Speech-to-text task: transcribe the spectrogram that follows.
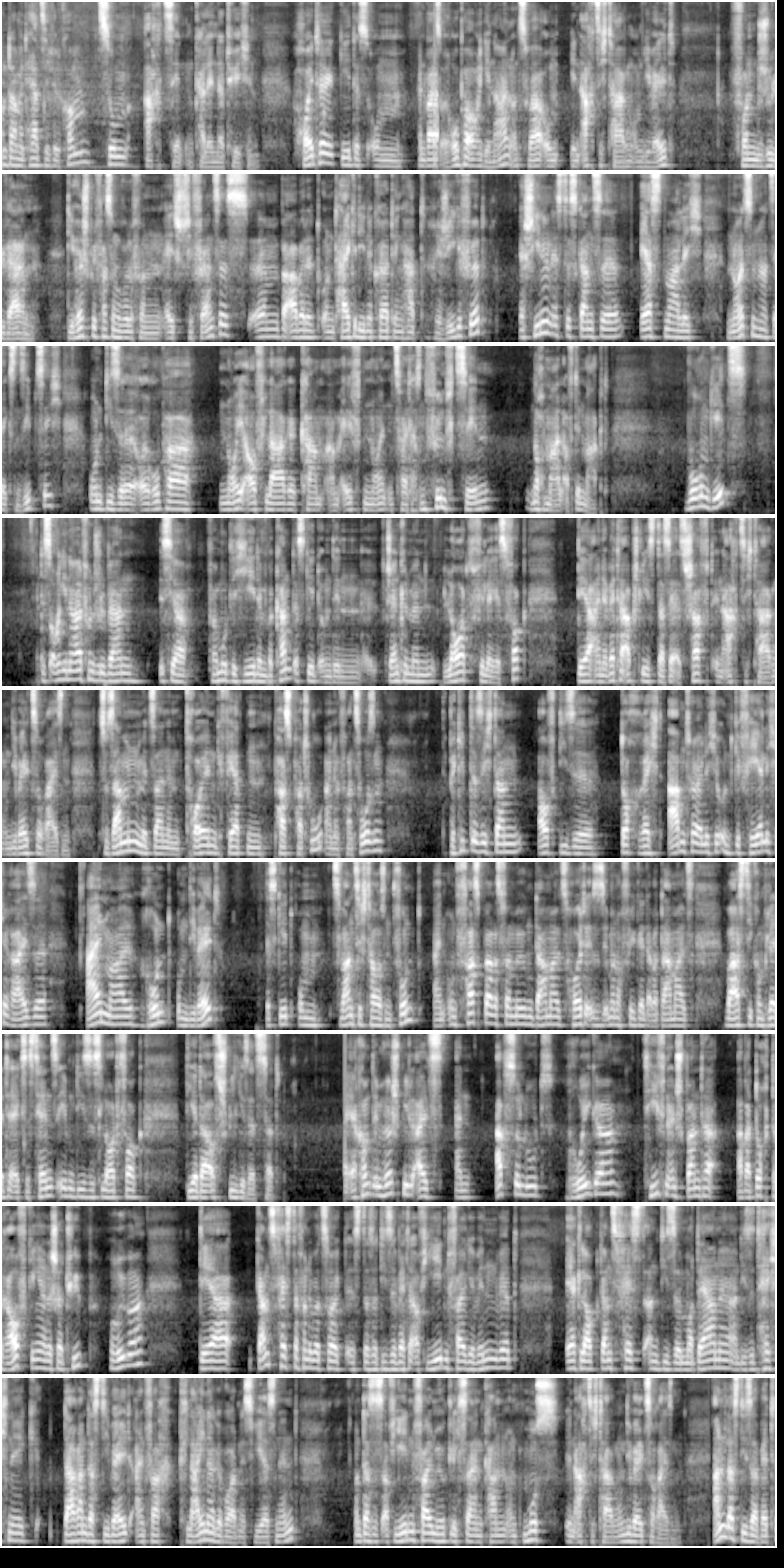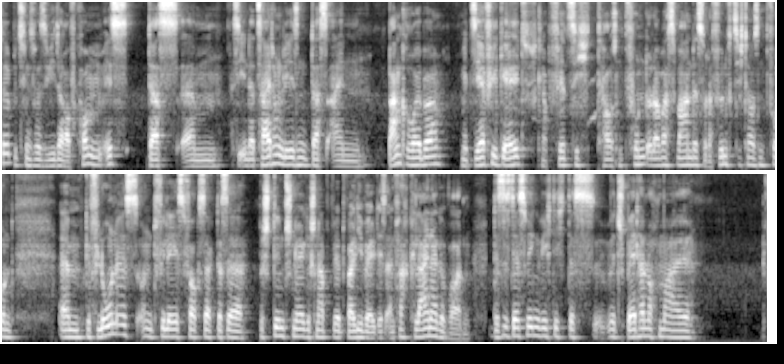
Und damit herzlich willkommen zum 18. Kalendertürchen. Heute geht es um ein weiteres Europa-Original und zwar um In 80 Tagen um die Welt von Jules Verne. Die Hörspielfassung wurde von H.G. Francis ähm, bearbeitet und Heike Dine Körting hat Regie geführt. Erschienen ist das Ganze erstmalig 1976 und diese Europa-Neuauflage kam am 11.09.2015 nochmal auf den Markt. Worum geht's? Das Original von Jules Verne ist ja vermutlich jedem bekannt. Es geht um den Gentleman Lord Phileas Fogg, der eine Wette abschließt, dass er es schafft, in 80 Tagen um die Welt zu reisen. Zusammen mit seinem treuen Gefährten Passepartout, einem Franzosen, begibt er sich dann auf diese doch recht abenteuerliche und gefährliche Reise einmal rund um die Welt es geht um 20.000 Pfund, ein unfassbares Vermögen damals. Heute ist es immer noch viel Geld, aber damals war es die komplette Existenz eben dieses Lord Fogg, die er da aufs Spiel gesetzt hat. Er kommt im Hörspiel als ein absolut ruhiger, tiefenentspannter, aber doch draufgängerischer Typ rüber, der ganz fest davon überzeugt ist, dass er diese Wette auf jeden Fall gewinnen wird. Er glaubt ganz fest an diese Moderne, an diese Technik, daran, dass die Welt einfach kleiner geworden ist, wie er es nennt und dass es auf jeden Fall möglich sein kann und muss, in 80 Tagen um die Welt zu reisen. Anlass dieser Wette, beziehungsweise wie darauf kommen, ist, dass ähm, sie in der Zeitung lesen, dass ein Bankräuber mit sehr viel Geld, ich glaube 40.000 Pfund oder was waren das, oder 50.000 Pfund, ähm, geflohen ist und Phileas Fogg sagt, dass er bestimmt schnell geschnappt wird, weil die Welt ist einfach kleiner geworden. Das ist deswegen wichtig, das wird später nochmal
